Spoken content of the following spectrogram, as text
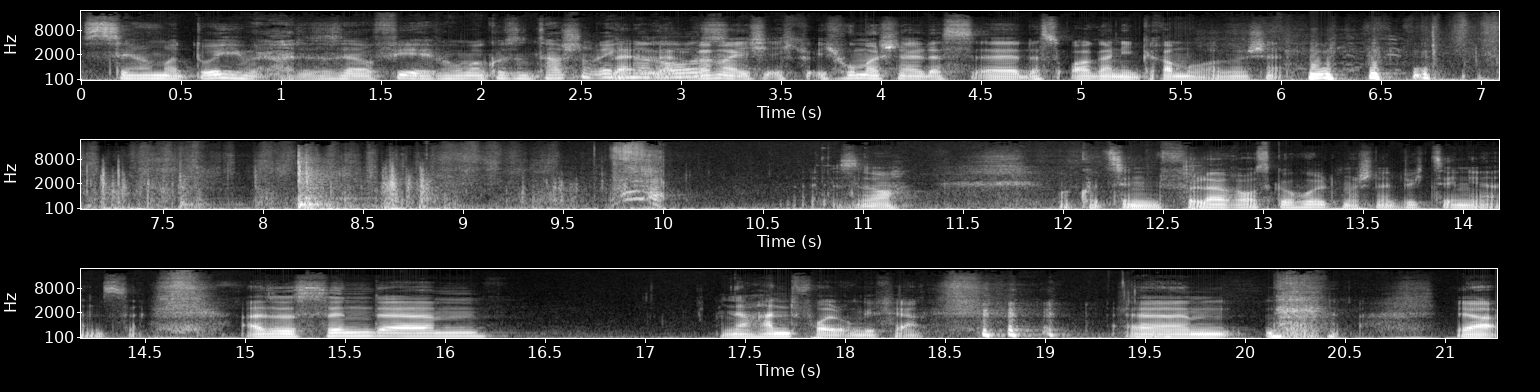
Zählen wir mal durch. Ja, das ist ja viel. Ich hol mal kurz einen Taschenrechner La- raus. Warte mal, ich, ich, ich hole mal schnell das, äh, das Organigramm. So, mal kurz den Füller rausgeholt, mal schnell durchziehen. Ja, eins, also es sind ähm, eine Handvoll ungefähr. ähm, ja,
